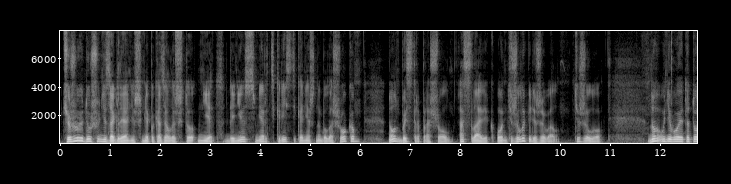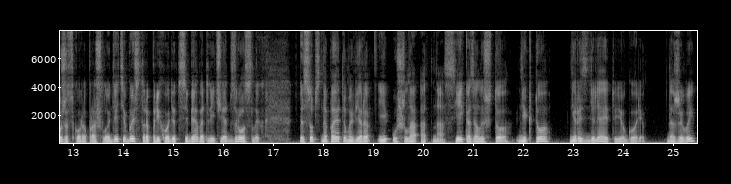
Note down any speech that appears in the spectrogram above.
Чужую душу не заглянешь. Мне показалось, что нет. Для нее смерть Кристи, конечно, была шоком, но он быстро прошел. А Славик, он тяжело переживал? Тяжело. Но у него это тоже скоро прошло. Дети быстро приходят в себя, в отличие от взрослых. Собственно, поэтому Вера и ушла от нас. Ей казалось, что никто не разделяет ее горе. Даже вы...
